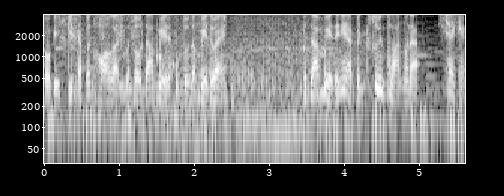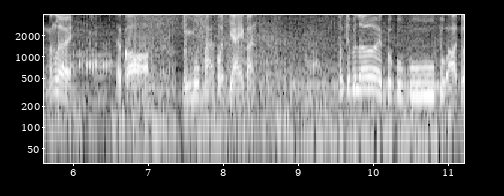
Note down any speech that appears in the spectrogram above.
โอเคกินแอปเปิลทองก่อนมันโดนดาเมจผมโดนดาเมจด้วยเป็นดาเมจไอ้เนี่ยเป็นคลื่นพลังมันอะแช่แข็งบ้างเลย แล้วก็มึงมุมฮะกดย้ายก่อนผมจะไปเลยบูบูบูบูอ้าวโด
